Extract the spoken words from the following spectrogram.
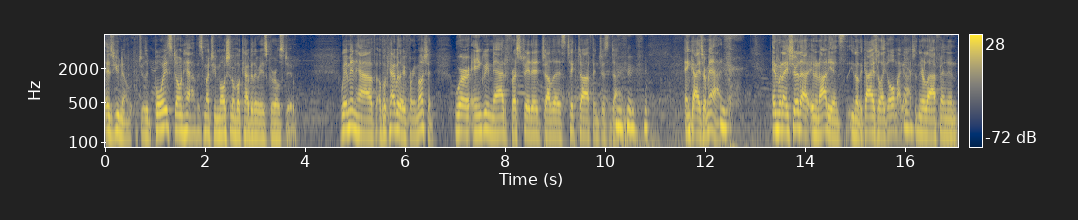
as you know, Juli, boys don't have as much emotional vocabulary as girls do. Women have a vocabulary for emotion. We're angry, mad, frustrated, jealous, ticked off, and just done. and guys are mad. and when I share that in an audience, you know, the guys are like, "Oh my gosh," yeah. and they're laughing. And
